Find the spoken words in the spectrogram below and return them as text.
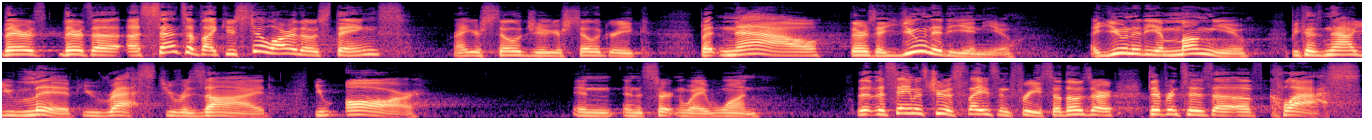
there's, there's a, a sense of like you still are those things, right? You're still a Jew, you're still a Greek, but now there's a unity in you, a unity among you, because now you live, you rest, you reside, you are, in, in a certain way, one. The, the same is true of slaves and free. So those are differences of class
